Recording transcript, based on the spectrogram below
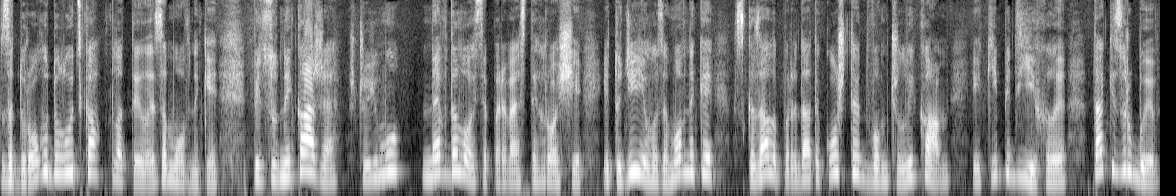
За дорогу до Луцька платили замовники. Підсудний каже, що йому не вдалося перевести гроші, і тоді його замовники сказали передати кошти двом чоловікам, які під'їхали. Так і зробив.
